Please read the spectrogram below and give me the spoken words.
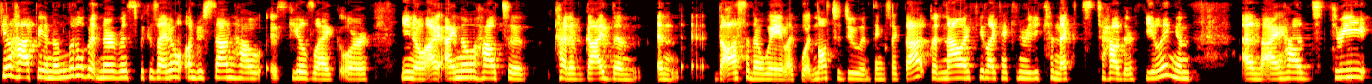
feel happy and a little bit nervous because I don't understand how it feels like, or, you know, I, I know how to kind of guide them in the asana way, like what not to do and things like that. But now I feel like I can really connect to how they're feeling. And and I had three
